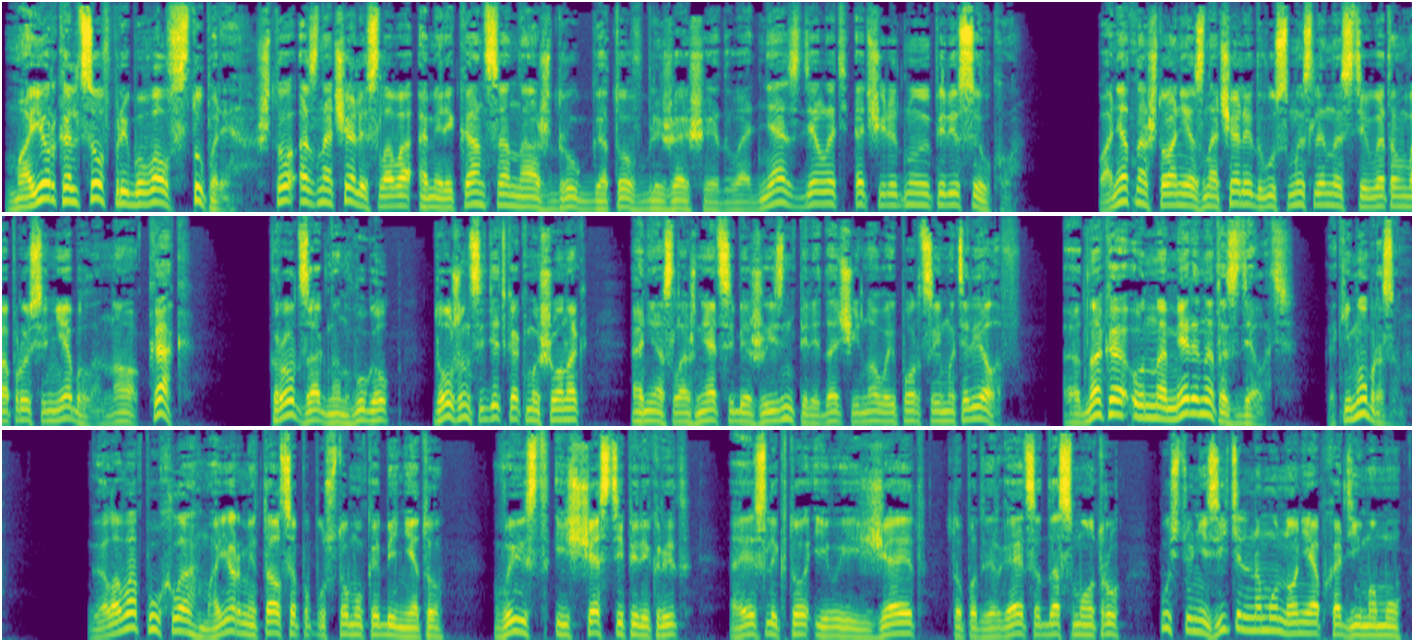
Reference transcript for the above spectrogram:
Майор Кольцов пребывал в ступоре. Что означали слова американца «наш друг готов в ближайшие два дня сделать очередную пересылку»? Понятно, что они означали двусмысленности в этом вопросе не было, но как? Крот загнан в угол — должен сидеть как мышонок, а не осложнять себе жизнь передачей новой порции материалов. Однако он намерен это сделать. Каким образом? Голова пухла, майор метался по пустому кабинету. Выезд из части перекрыт, а если кто и выезжает, то подвергается досмотру, пусть унизительному, но необходимому.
